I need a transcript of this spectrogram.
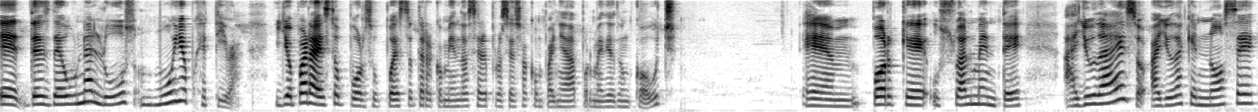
eh, desde una luz muy objetiva. Y yo para esto, por supuesto, te recomiendo hacer el proceso acompañada por medio de un coach, em, porque usualmente ayuda a eso, ayuda a que no se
